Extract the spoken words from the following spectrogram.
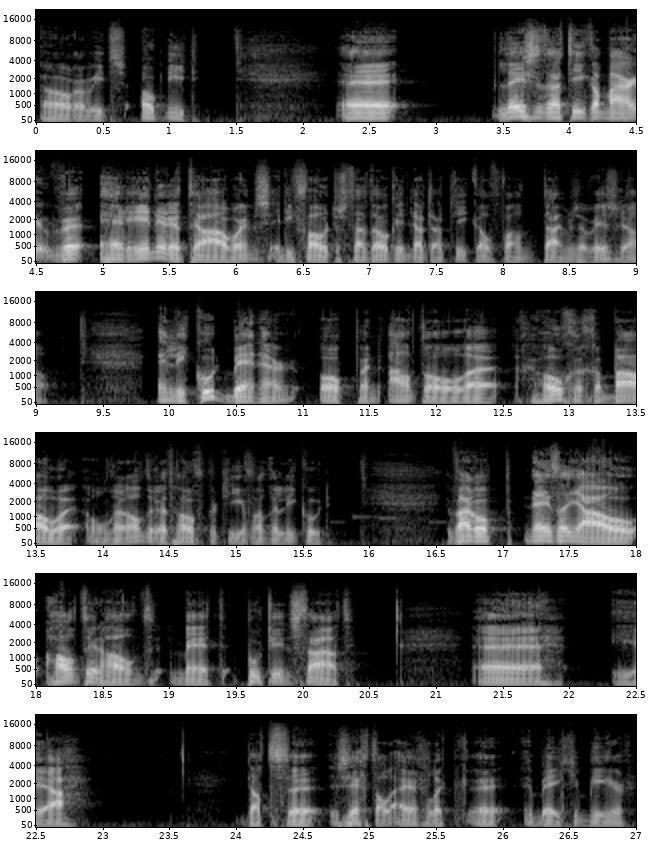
Horowitz ook niet. lees het artikel maar. We herinneren trouwens, en die foto staat ook in dat artikel van Times of Israel een Likud-banner op een aantal uh, hoge gebouwen, onder andere het hoofdkwartier van de Likud. Waarop Netanyahu hand in hand met Poetin staat. Ja, dat uh, zegt al eigenlijk een beetje meer,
